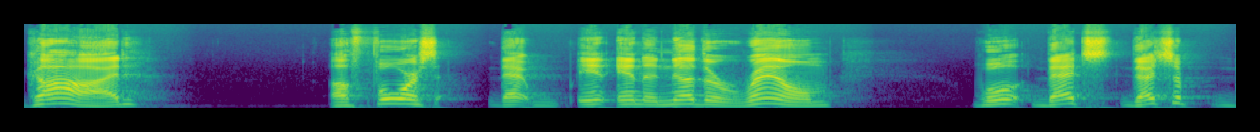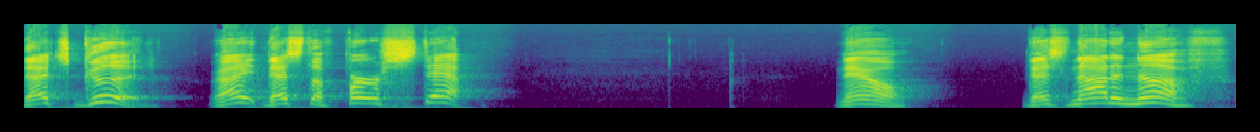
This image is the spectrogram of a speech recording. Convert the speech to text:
God, a force that in, in another realm, well, that's that's a that's good, right? That's the first step. Now, that's not enough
